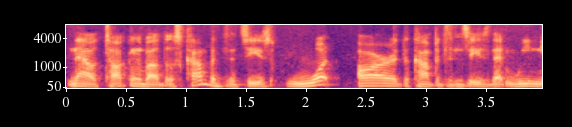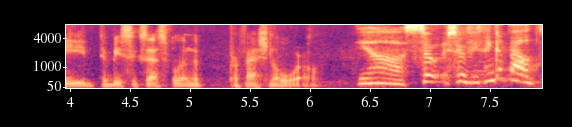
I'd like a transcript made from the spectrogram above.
Now, talking about those competencies, what are the competencies that we need to be successful in the professional world? Yeah. So, so if you think about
